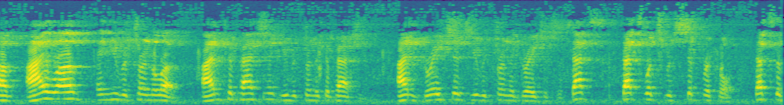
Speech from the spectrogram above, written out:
Um, I love and you return the love. I'm compassionate, you return the compassion. I'm gracious, you return the graciousness. That's that's what's reciprocal. That's the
